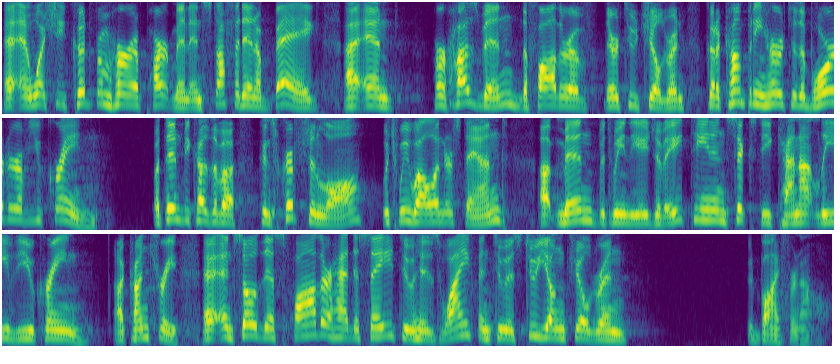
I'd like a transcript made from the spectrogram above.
and, and what she could from her apartment and stuff it in a bag. Uh, and her husband, the father of their two children, could accompany her to the border of Ukraine. But then, because of a conscription law, which we well understand, uh, men between the age of 18 and 60 cannot leave the Ukraine uh, country. And so this father had to say to his wife and to his two young children, Goodbye for now.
